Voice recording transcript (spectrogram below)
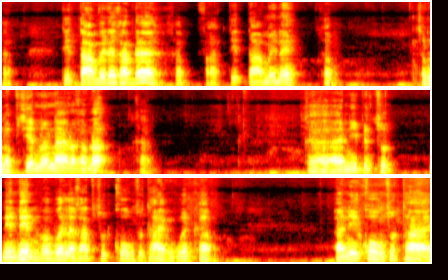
ครับ ติดตามไปด้วยครับเด้อครับฝากติดตามไปนะครับสำหรับเสี่ยนนอนหน้าเนาะครับเนาะครับก็อันนี้เป็นสุดเน้นๆของเพิ่อนแหละครับสุดโค้งสุดท้ายของเพิ่อนครับ อันนี้โค้งสุดท้าย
